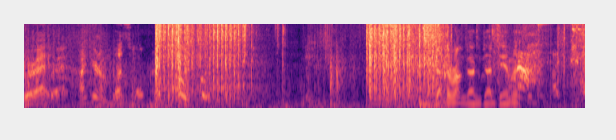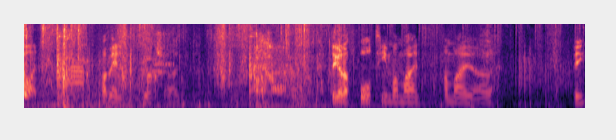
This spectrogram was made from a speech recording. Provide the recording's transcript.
Where at? I hear them busting. Got the wrong gun. God damn it. I see one. My man is one shot. They got a full team on mine. On my uh thing.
